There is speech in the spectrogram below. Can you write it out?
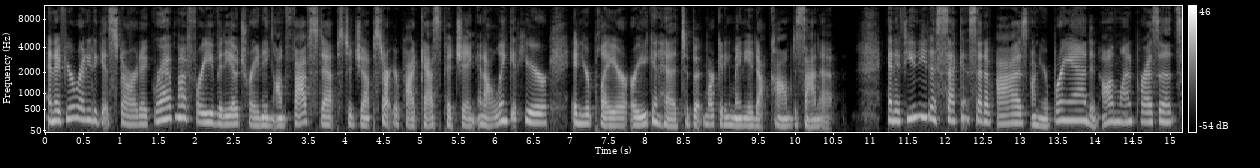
And if you're ready to get started, grab my free video training on five steps to jumpstart your podcast pitching, and I'll link it here in your player, or you can head to bookmarketingmania.com to sign up. And if you need a second set of eyes on your brand and online presence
